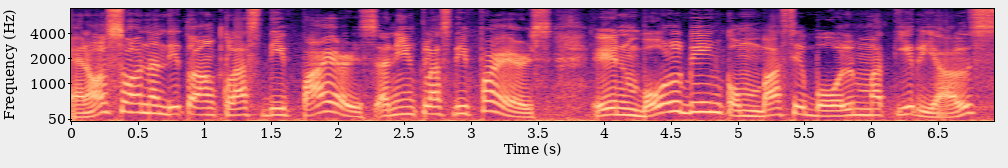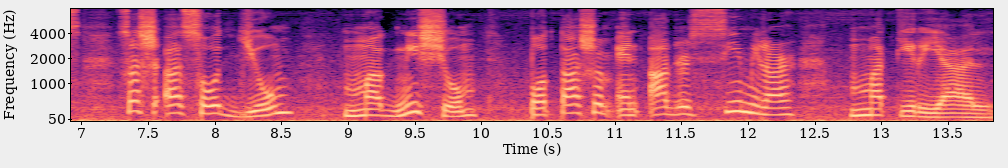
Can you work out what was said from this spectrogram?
And also, nandito ang Class D fires. Ano yung Class D fires? Involving combustible materials such as sodium, magnesium, potassium, and other similar material.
